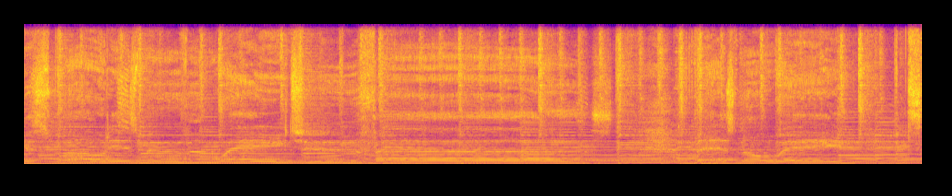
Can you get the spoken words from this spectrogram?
This world is moving way too fast. No way it's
